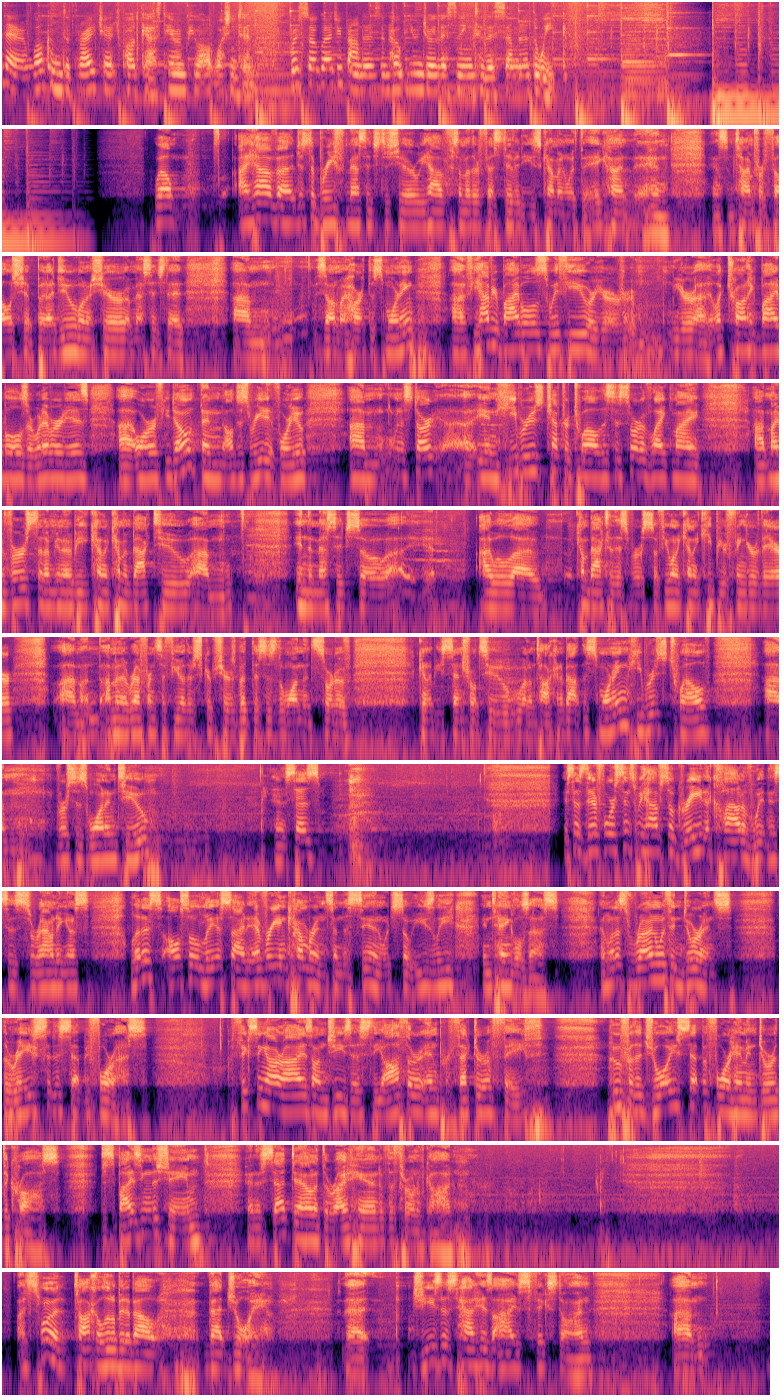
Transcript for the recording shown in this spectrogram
Hi there, and welcome to Thrive Church podcast here in Puyallup, Washington. We're so glad you found us and hope you enjoy listening to this sermon of the week. Well, I have uh, just a brief message to share. We have some other festivities coming with the egg hunt and and some time for fellowship, but I do want to share a message that um, is on my heart this morning. Uh, if you have your Bibles with you or your your uh, electronic Bibles or whatever it is, uh, or if you don't, then I'll just read it for you. Um, I'm going to start uh, in Hebrews chapter 12. This is sort of like my uh, my verse that I'm going to be kind of coming back to um, in the message. So uh, I will come back to this verse. So if you want to kind of keep your finger there, um, I'm going to reference a few other scriptures, but this is the one that's sort of going to be central to what I'm talking about this morning. Hebrews 12, um, verses 1 and 2. And it says, It says, Therefore, since we have so great a cloud of witnesses surrounding us, let us also lay aside every encumbrance and the sin which so easily entangles us, and let us run with endurance the race that is set before us, fixing our eyes on Jesus, the author and perfecter of faith, who for the joy set before him endured the cross, despising the shame, and has sat down at the right hand of the throne of God. I just want to talk a little bit about that joy that Jesus had his eyes fixed on, um,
